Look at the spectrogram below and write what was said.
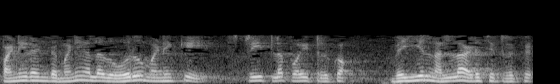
பனிரெண்டு மணி அல்லது ஒரு மணிக்கு ஸ்ட்ரீட்ல போயிட்டு இருக்கோம். வெயில் நல்லா அடிச்சிட்டு இருக்கு.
